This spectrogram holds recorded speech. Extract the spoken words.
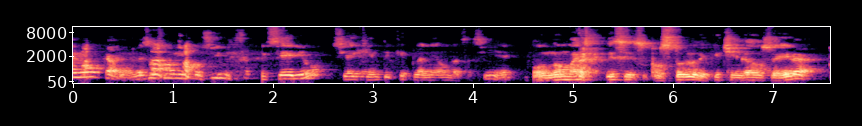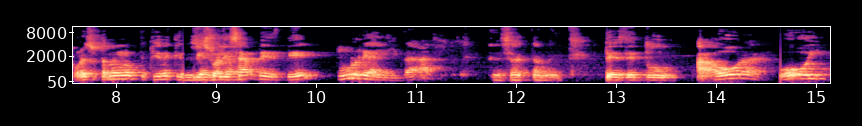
Ya no, cabrón, esos son imposibles. En serio, si hay gente que planea ondas así, ¿eh? O no más ese supositorio de qué chingados era. Por eso también uno que tiene que visualizar desde tu realidad, Exactamente. desde tu ahora, hoy,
